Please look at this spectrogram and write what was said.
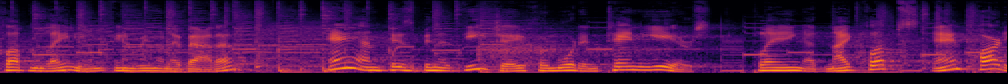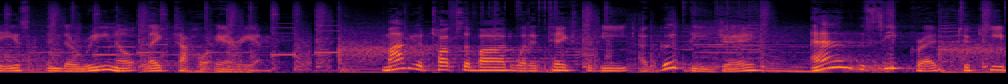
Club Millennium in Reno, Nevada, and has been a DJ for more than 10 years, playing at nightclubs and parties in the Reno Lake Tahoe area. Mario talks about what it takes to be a good DJ and the secret to keep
